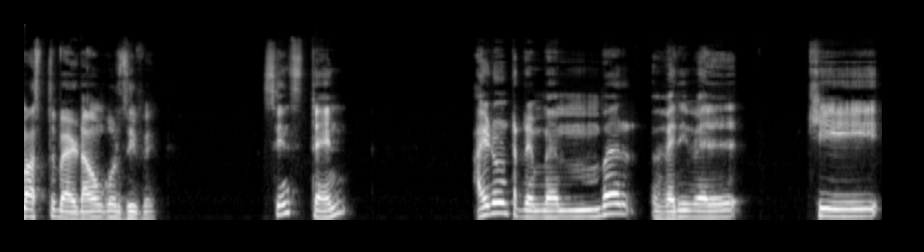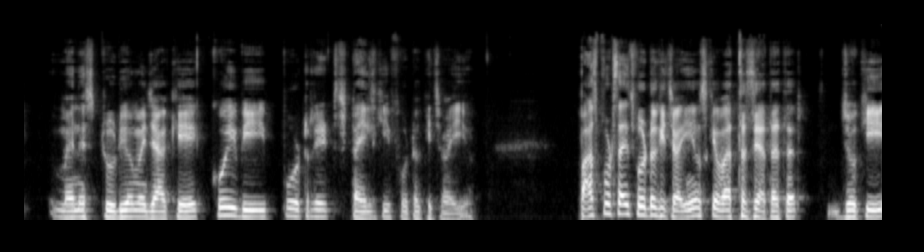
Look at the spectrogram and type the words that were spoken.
मस्त बैठा हूँ कुर्सी पे। Since then I don't remember very well कि मैंने स्टूडियो में जाके कोई भी पोर्ट्रेट स्टाइल की फ़ोटो खिंचवाई हो। पासपोर्ट साइज़ फ़ोटो खिंचवाई है, उसके बाद तो ज़्यादातर, जो कि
